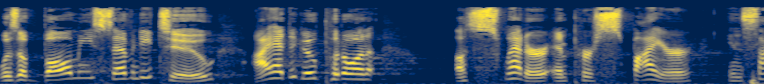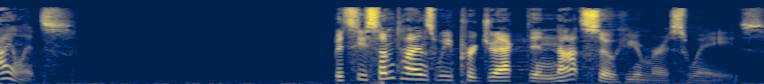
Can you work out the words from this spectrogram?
was a balmy 72, I had to go put on a sweater and perspire in silence. But see, sometimes we project in not so humorous ways.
